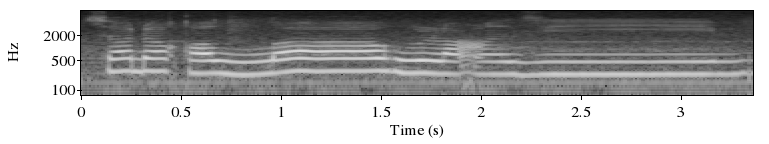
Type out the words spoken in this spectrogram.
Sadaqallahul azim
